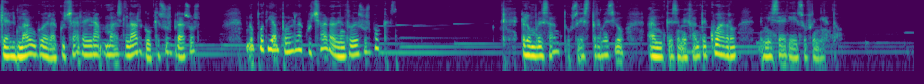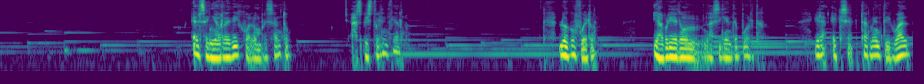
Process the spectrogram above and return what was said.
que el mango de la cuchara era más largo que sus brazos, no podían poner la cuchara dentro de sus bocas. El hombre santo se estremeció ante semejante cuadro de miseria y sufrimiento. El Señor le dijo al hombre santo, ¿has visto el infierno? Luego fueron y abrieron la siguiente puerta. Era exactamente igual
